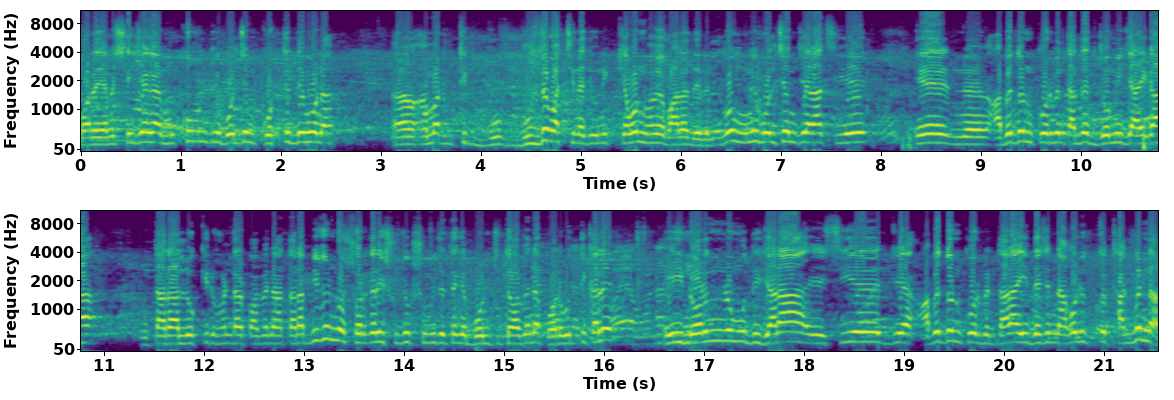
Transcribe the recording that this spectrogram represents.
করা যাবে। সেই জায়গায় মুখ্যমন্ত্রী বলছেন, করতে দেব না। আমার ঠিক বুঝতে পারছি না যে উনি কেমনভাবে বাধা দেবেন এবং উনি বলছেন যারা সিএ এ আবেদন করবেন, তাদের জমি জায়গা, তারা লক্ষ্মীর ভাণ্ডার পাবে না, তারা বিভিন্ন সরকারি সুযোগ সুবিধা থেকে বঞ্চিত হবে না। পরবর্তীকালে এই নরেন্দ্র মোদী, যারা সিএ যে আবেদন করবেন, তারা এই দেশের নাগরিকত্ব থাকবেন না?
